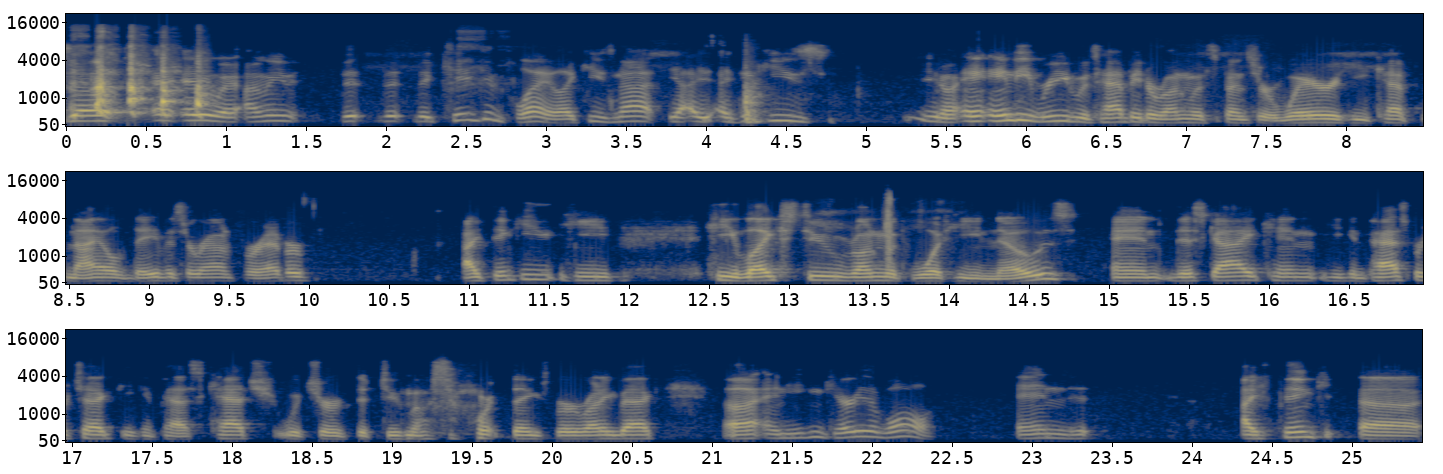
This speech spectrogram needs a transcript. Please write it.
so- so anyway, I mean, the, the, kid can play. Like he's not. Yeah, I, I think he's you know, A- Andy Reid was happy to run with Spencer Ware. He kept Knile Davis around forever. I think he he he likes to run with what he knows, and this guy can he can pass protect, he can pass catch, which are the two most important things for a running back, uh, and he can carry the ball. And I think uh,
